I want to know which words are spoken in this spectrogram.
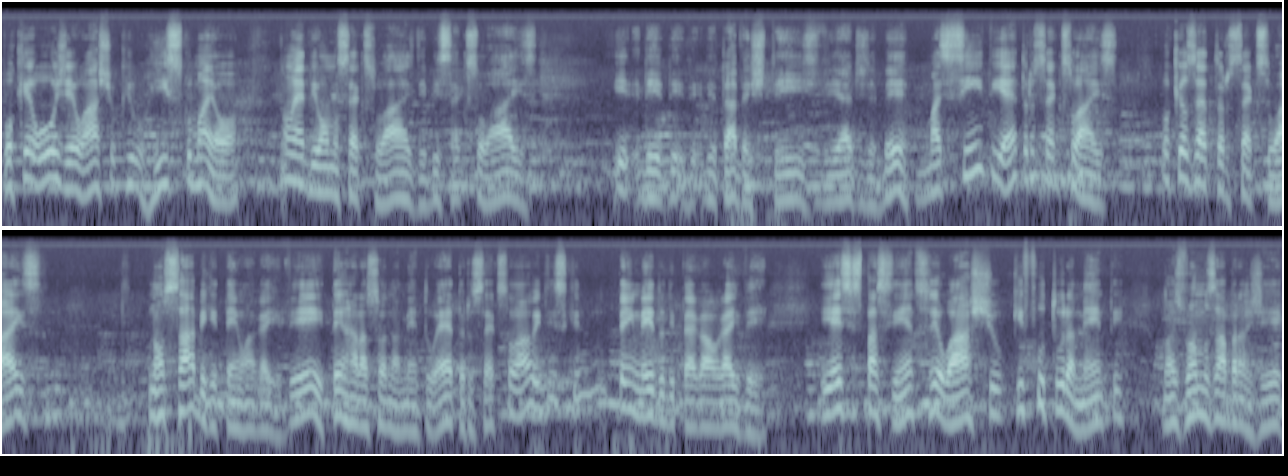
Porque hoje eu acho que o risco maior não é de homossexuais, de bissexuais, de, de, de, de travestis, de LGBT, mas sim de heterossexuais. Porque os heterossexuais não sabe que tem um HIV, tem relacionamento heterossexual e diz que não tem medo de pegar o HIV. E esses pacientes, eu acho que futuramente nós vamos abranger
